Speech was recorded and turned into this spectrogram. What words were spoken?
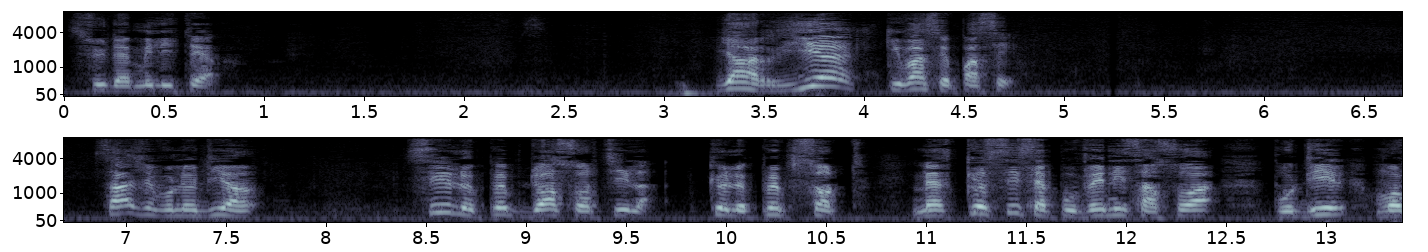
sur des militaires. Il n'y a rien qui va se passer. Ça, je vous le dis, hein. Si le peuple doit sortir là, que le peuple sorte. Mais que si c'est pour venir s'asseoir, pour dire, mon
